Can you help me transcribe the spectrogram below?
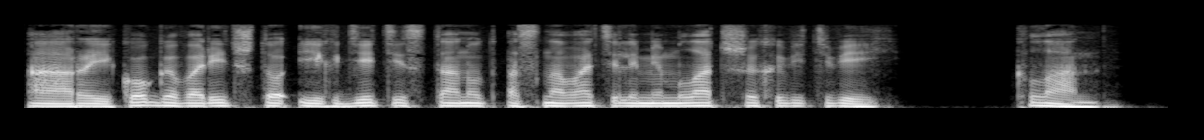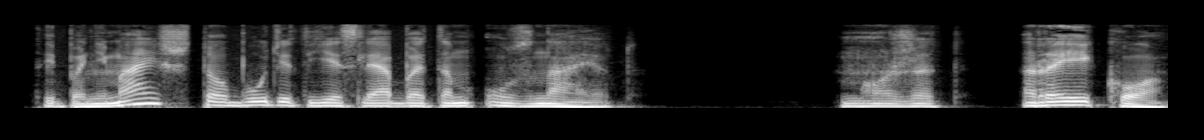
а Рейко говорит, что их дети станут основателями младших ветвей. Клан. Ты понимаешь, что будет, если об этом узнают? Может, «Рейко»,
